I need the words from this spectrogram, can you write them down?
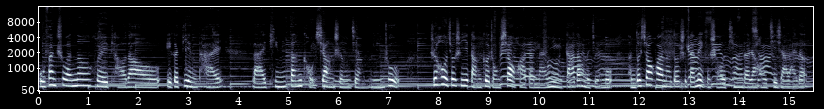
午饭吃完呢，会调到一个电台。来听单口相声讲名著，之后就是一档各种笑话的男女搭档的节目，很多笑话呢都是在那个时候听的，然后记下来的。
